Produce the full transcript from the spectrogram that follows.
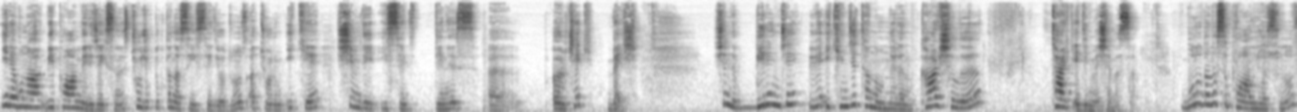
Yine buna bir puan vereceksiniz. Çocuklukta nasıl hissediyordunuz? Atıyorum 2. Şimdi hissettiğiniz e, ölçek 5. Şimdi birinci ve ikinci tanımların karşılığı terk edilme şeması. Bunu da nasıl puanlıyorsunuz?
